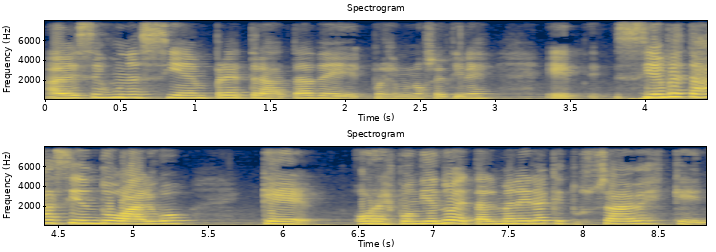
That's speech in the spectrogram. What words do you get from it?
A veces una siempre trata de, por ejemplo, no sé, tienes, eh, siempre estás haciendo algo que, o respondiendo de tal manera que tú sabes que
